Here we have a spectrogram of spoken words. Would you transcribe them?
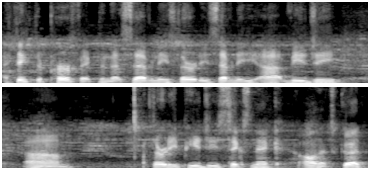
I think they're perfect in that 70, 30, 70 uh, VG, um, 30 PG, 6 Nic. Oh, that's good.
